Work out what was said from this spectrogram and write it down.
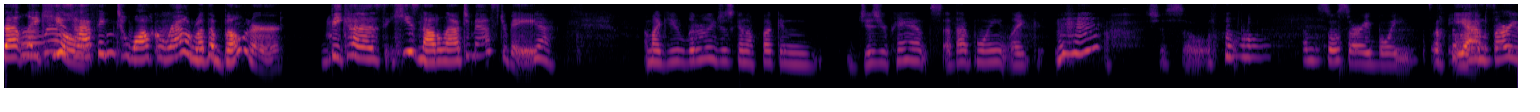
that like real. he's having to walk around with a boner because he's not allowed to masturbate. Yeah. I'm like, you literally just gonna fucking jizz your pants at that point. Like, Mm-hmm. it's just so. I'm so sorry, boys. Yeah. I'm sorry,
